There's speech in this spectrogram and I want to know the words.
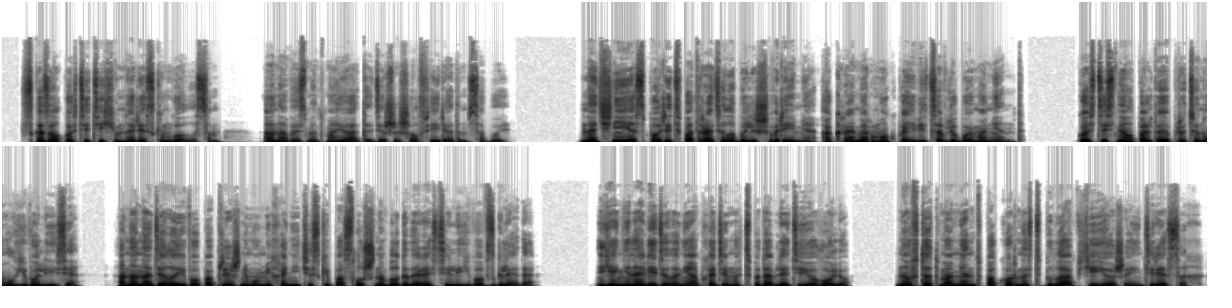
— сказал Костя тихим, но резким голосом. «Она возьмет моё, а ты держишь шалфей рядом с собой». Начни я спорить, потратила бы лишь время, а Крамер мог появиться в любой момент. Костя снял пальто и протянул его Лизе. Она надела его по-прежнему механически послушно благодаря силе его взгляда. Я ненавидела необходимость подавлять ее волю, но в тот момент покорность была в ее же интересах.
